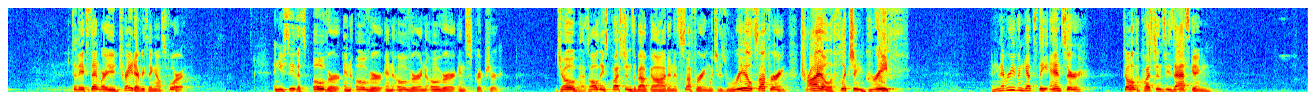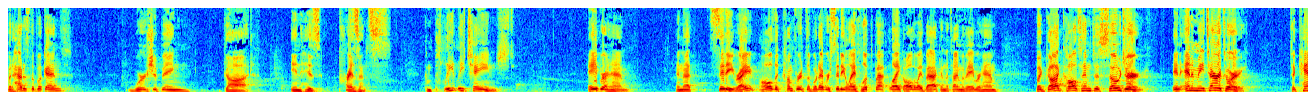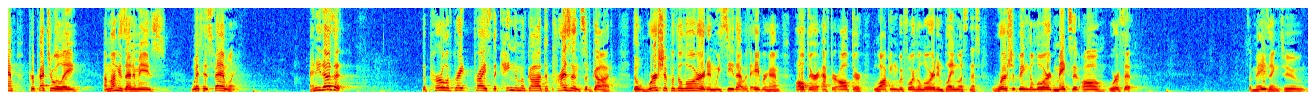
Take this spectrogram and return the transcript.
to the extent where you'd trade everything else for it. And you see this over and over and over and over in Scripture. Job has all these questions about God and his suffering, which is real suffering, trial, affliction, grief. And he never even gets the answer to all the questions he's asking. But how does the book end? Worshipping God in his presence. Completely changed. Abraham, in that city, right? All the comforts of whatever city life looked back like all the way back in the time of Abraham. But God calls him to sojourn in enemy territory, to camp perpetually among his enemies with his family. And he does it. The pearl of great price, the kingdom of God, the presence of God the worship of the Lord. And we see that with Abraham, altar after altar, walking before the Lord in blamelessness. Worshiping the Lord makes it all worth it. It's amazing to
